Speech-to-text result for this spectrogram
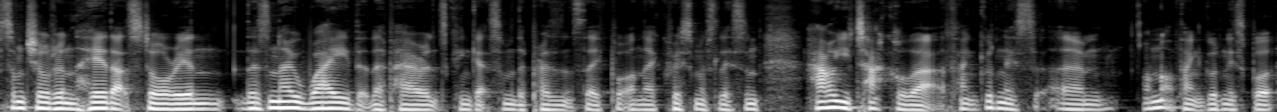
some children hear that story and there's no way that their parents can get some of the presents they've put on their Christmas list and how you tackle that. Thank goodness, um, well, not thank goodness, but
